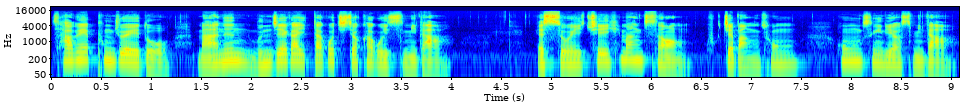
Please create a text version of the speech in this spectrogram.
사회 풍조에도 많은 문제가 있다고 지적하고 있습니다. SOH 희망지성 국제방송 홍승일이었습니다.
